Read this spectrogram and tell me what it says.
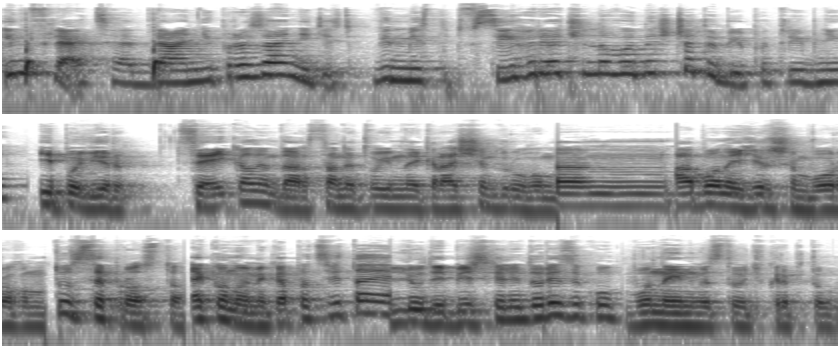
інфляція, дані про зайнятість. Він містить всі гарячі новини, що тобі потрібні. І повір, цей календар стане твоїм найкращим другом ем, або найгіршим ворогом. Тут все просто: економіка процвітає, люди більш схильні до ризику, вони інвестують в крипту.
